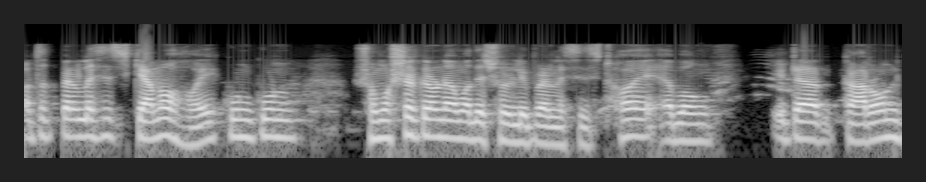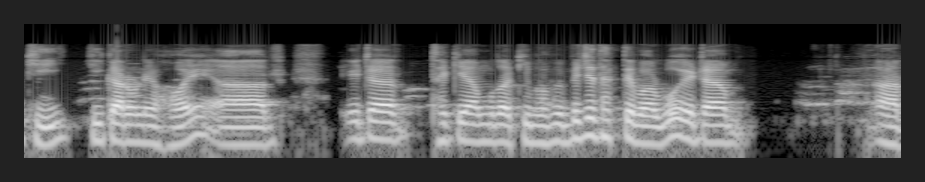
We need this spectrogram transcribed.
অর্থাৎ প্যারালাইসিস কেন হয়, কোন কোন সমস্যার কারণে আমাদের শরীরে প্যারালাইসিস হয় এবং এটার কারণ কি কি কারণে হয়, আর এটার থেকে আমরা কীভাবে বেঁচে থাকতে পারব, এটা আর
